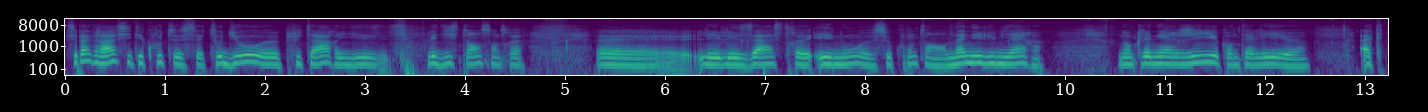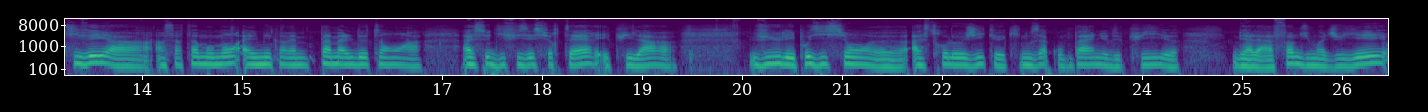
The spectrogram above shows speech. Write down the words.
C'est pas grave si tu écoutes cet audio euh, plus tard, les distances entre les, astres et nous se comptent en années-lumière. Donc l'énergie, quand elle est activée à un certain moment, elle met quand même pas mal de temps à, se diffuser sur Terre. Et puis là, vu les positions astrologiques qui nous accompagnent depuis à la fin du mois de juillet,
